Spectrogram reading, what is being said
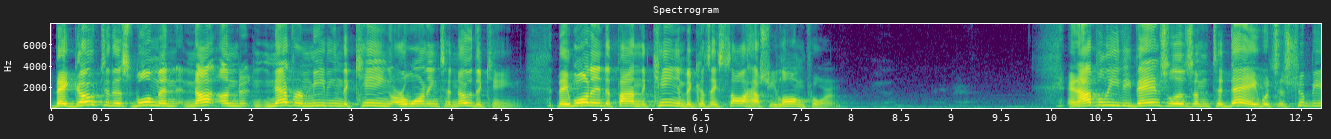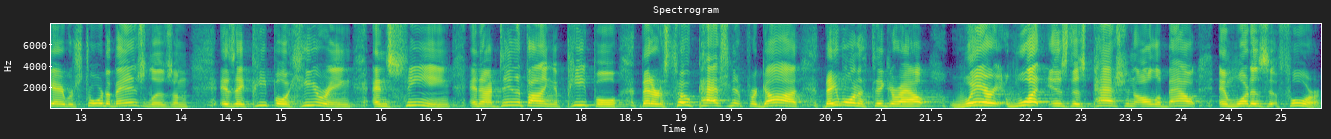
They go to this woman not under, never meeting the king or wanting to know the king. They wanted to find the king because they saw how she longed for him. And I believe evangelism today, which should be a restored evangelism, is a people hearing and seeing and identifying a people that are so passionate for God, they want to figure out where, what is this passion all about and what is it for.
